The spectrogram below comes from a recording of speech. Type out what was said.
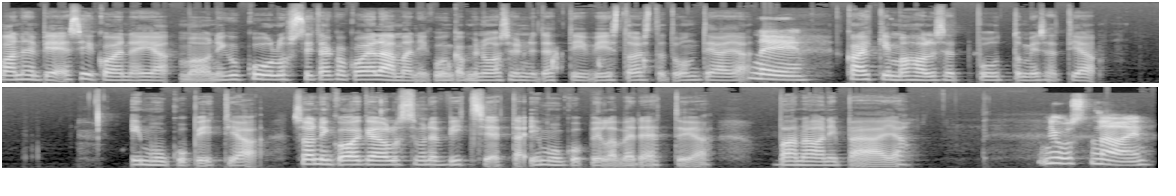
vanhempien esikoinen ja mä oon niinku kuullut sitä koko elämäni, kuinka minua synnytettiin 15 tuntia ja niin. kaikki mahdolliset puuttumiset ja imukupit. Ja se on niinku oikein ollut semmoinen vitsi, että imukupilla vedetty ja banaanipää ja Just näin,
